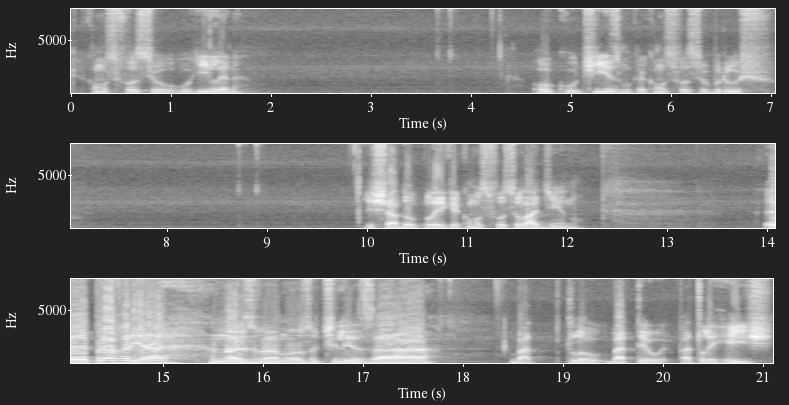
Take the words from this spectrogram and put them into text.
que é como se fosse o, o healer, né? Ocultismo, que é como se fosse o bruxo. E Shadowplay, que é como se fosse o ladino. É, Para variar, nós vamos utilizar Battle, Battle, Rage.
